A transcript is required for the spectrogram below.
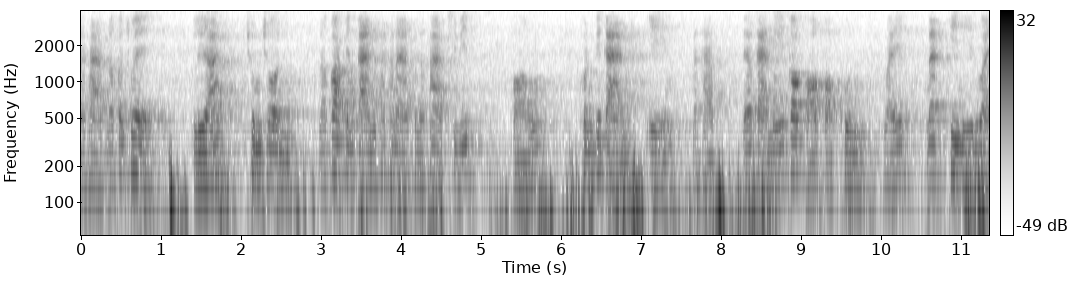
นะครับ แล้วก็ช่วยเหลือชุมชน แล้วก็เป็นการพัฒนาคุณภาพชีวิตของคนพิการเองนะครับในโอกาสนี้ก็ขอขอบคุณไว้ณที่นี้ด้วย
